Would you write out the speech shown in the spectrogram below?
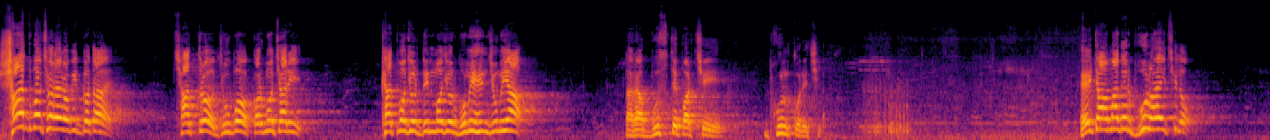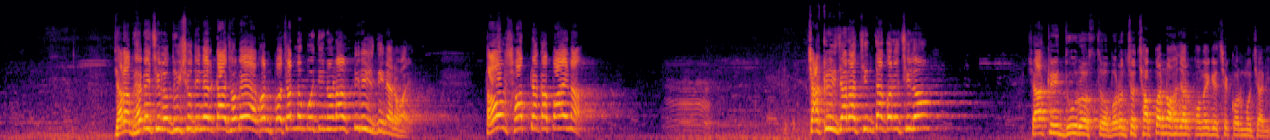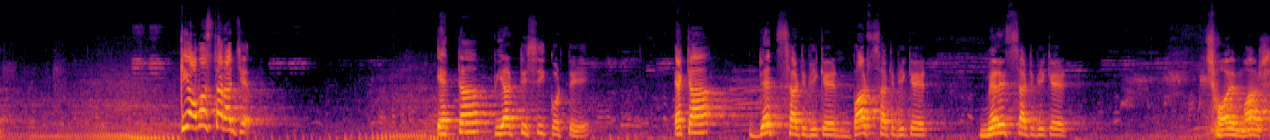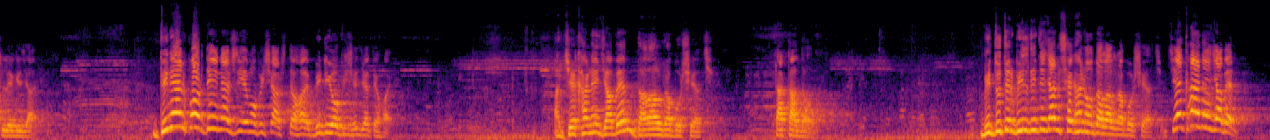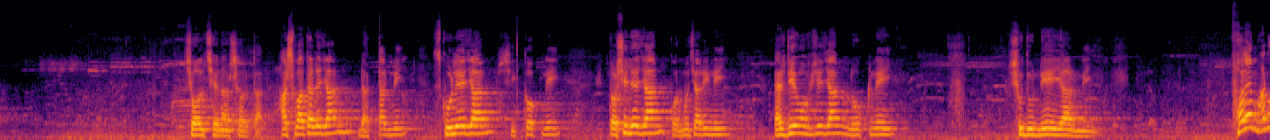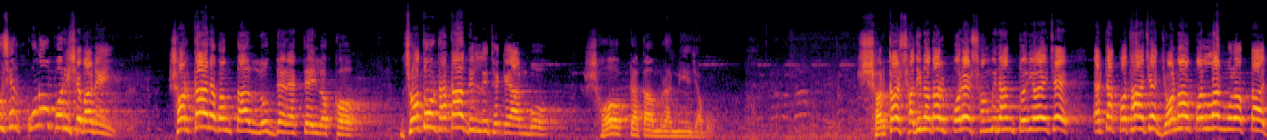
সাত বছরের অভিজ্ঞতায় ছাত্র, যুবক, কর্মচারী, খ্যাতমজুর, দিনমজুর, ভূমিহীন জুমিয়া, তারা বুঝতে পারছে, ভুল করেছিলাম। এইটা আমাদের ভুল হয়েছিল। যারা ভেবেছিল দুইশো দিনের কাজ হবে, এখন পঁচানব্বই দিনও না, তিরিশ দিনের হয়। তাও সব টাকা পায় না। চাকরির যারা চিন্তা করেছিল, চাকরি দূরস্থ বরঞ্চ ছাপ্পান্ন হাজার কমে গেছে কর্মচারী। কি অবস্থা রাজ্যের? একটা পিআরটিসি করতে, একটা death certificate birth certificate marriage certificate ছয় মাস লেগে যায়। দিনের পর দিন এসডিএম অফিসে আসতে হয়, বিডিও অফিসে যেতে হয়। আর যেখানে যাবেন, দালালরা বসে আছে। টাকা দাও। বিদ্যুতের বিল দিতে যান, সেখানেও দালালরা বসে আছে। যেখানে যাবেন। চলছে না সরকার। হাসপাতালে যান, ডাক্তার নেই। স্কুলে যান, শিক্ষক নেই। তহসিলে যান, কর্মচারী নেই। এসডিএম অফিসে যান, লোক নেই, শুধু নেই আর নেই। ফলে মানুষের কোনো পরিষেবা নেই। সরকার এবং তার লোকদের একটাই লক্ষ্য, যত টাকা দিল্লি থেকে আনব, সব টাকা আমরা নিয়ে যাব। সরকার স্বাধীনতার পরে সংবিধান তৈরি হয়েছে। একটা কথা আছে, জনকল্যাণমূলক কাজ।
